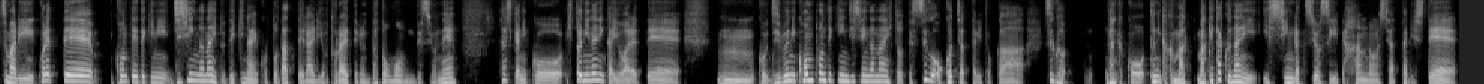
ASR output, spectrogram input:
つまり、これって根底的に自信がないとできないことだってライリーを捉えてるんだと思うんですよね。確かにこう、人に何か言われて、うん、こう自分に根本的に自信がない人ってすぐ怒っちゃったりとか、すぐなんかこう、とにかく、ま、負けたくない一心が強すぎて反論しちゃったりして、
